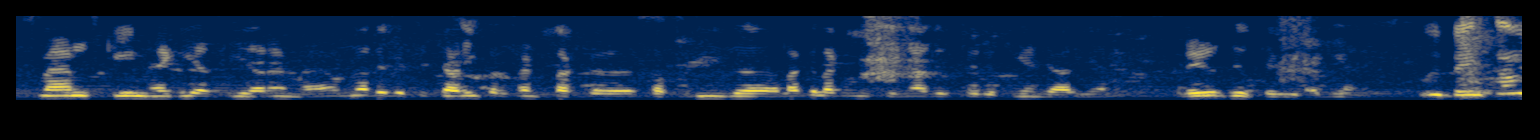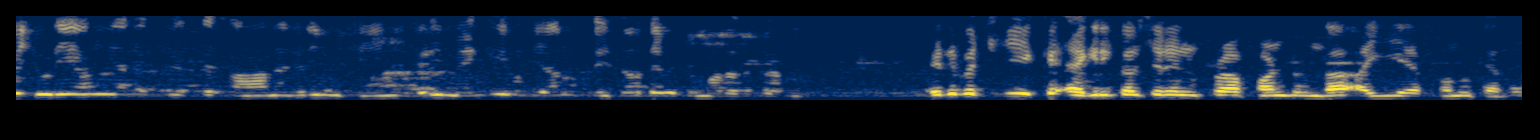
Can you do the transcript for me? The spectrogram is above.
ਸਮੈਮ ਸਕੀਮ ਹੈਗੀ ਆ ਸੀਆਰਐਮ ਹੈ ਉਹਨਾਂ ਦੇ ਵਿੱਚ 40% ਤੱਕ ਸਬਸਿਡੀਜ਼ ਅਲੱਗ-ਅਲੱਗ ਮਸ਼ੀਨਾਂ ਦੇ ਉੱਤੇ ਦਿੱਤੀਆਂ ਜਾ ਰਹੀਆਂ ਨੇ ਸਪਰੇਅਰਸ ਦੇ ਉੱਤੇ ਵੀ ਹੈਗੀਆਂ ਨੇ। ਕੋਈ ਬੈਂਕਾਂ ਵੀ ਜੁੜੀਆਂ ਹੋਈਆਂ ਨੇ ਕਿ ਕਿਸਾਨ ਜਿਹੜੀ ਮਸ਼ੀਨ ਜਿਹੜੀ ਮਹਿੰਗੀ ਹੁੰਦੀ ਆ ਉਹਨੂੰ ਖਰੀਦਣ ਦੇ ਇਹਦੇ ਵਿੱਚ ਜੀ ਇੱਕ ਐਗਰੀਕਲਚਰ ਇਨਫਰਾ ਫੰਡ ਹੁੰਦਾ ਆਈਐਫ ਉਹਨੂੰ ਕਹਿੰਦੇ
